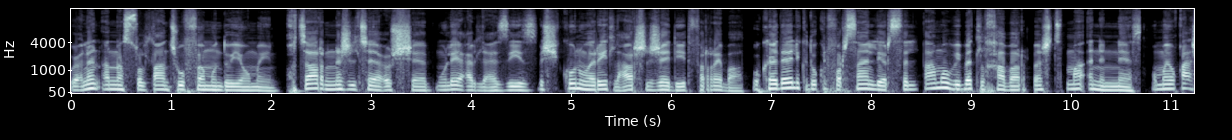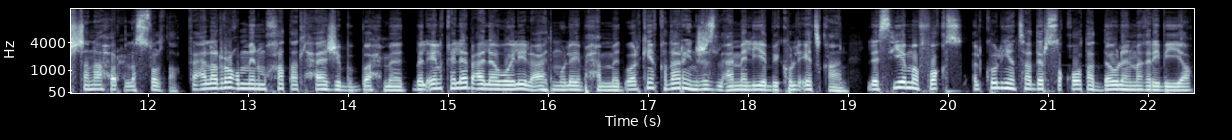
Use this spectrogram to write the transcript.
وإعلن أن السلطان توفى منذ يومين. واختار النجل تاعو الشاب مولاي عبد العزيز باش يكون وريث العرش الجديد في الرباط. وكذلك دوك الفرسان اللي رسل قاموا ببث الخبر باش تطمئن الناس وما يوقعش تناحر على السلطة. فعلى الرغم من مخطط الحاجب با حماد بل انقلاب على ولي العهد مولاي محمد ولكن قدر ينجز العملية بكل إتقان. لا سيما في وقت الكل ينتظر سقوط الدولة المغربية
